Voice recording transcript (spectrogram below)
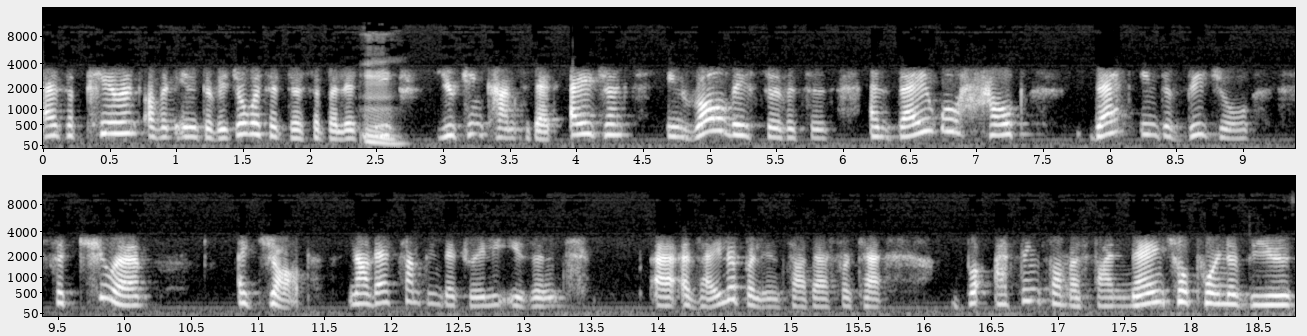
as a parent of an individual with a disability, mm. you can come to that agent, enroll their services, and they will help that individual secure a job. Now, that's something that really isn't uh, available in South Africa. But I think from a financial point of view,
